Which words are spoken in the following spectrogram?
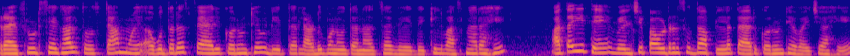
ड्रायफ्रूट्स हे घालतोच. त्यामुळे अगोदरच तयारी करून ठेवली तर लाडू बनवतानाचा वेळ देखील वाचणार आहे. आता इथे वेलची पावडरसुद्धा आपल्याला तयार करून ठेवायची आहे.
